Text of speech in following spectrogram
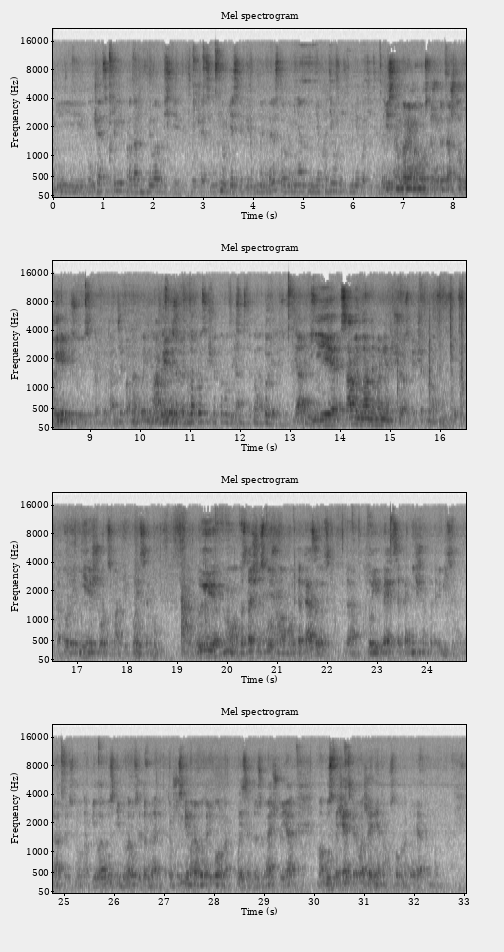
И получается при продаже в Беларуси, получается, ну если перейду на НДС, то на меня ну, необходимо будет мне платить НДС. Если мы говорим о том, скажем тогда, что вы реализуете, как бы там, типа, как не вам это, это вопрос еще от того, в зависимости от того, Да. кто реализует. Да, и самый главный момент, еще раз подчеркну, который не решен с маркетплейсом, вы, ну, достаточно сложно вам будет доказывать, да, кто является конечным потребителем, да, то есть, ну, там, Беларусь, не Беларусь и так далее. Потому что схема работы любого маркетплейса подразумевает, что я могу скачать приложение, там, условно говоря, там, ну,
